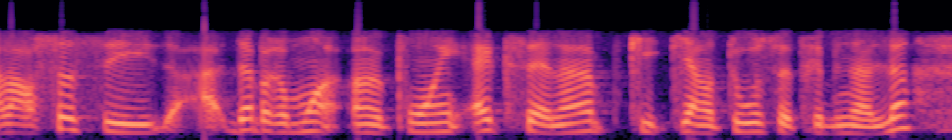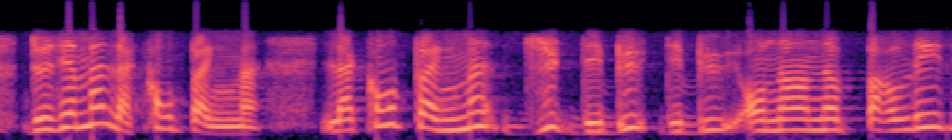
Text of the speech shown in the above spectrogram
Alors ça, c'est d'après moi un point excellent qui, qui entoure ce tribunal-là. Deuxièmement, l'accompagnement. L'accompagnement du début, début. On en a parlé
